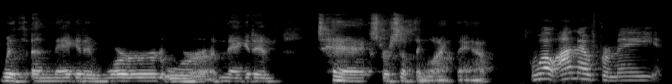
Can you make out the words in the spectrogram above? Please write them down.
with a negative word or a negative text or something like that? Well, I know for me,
